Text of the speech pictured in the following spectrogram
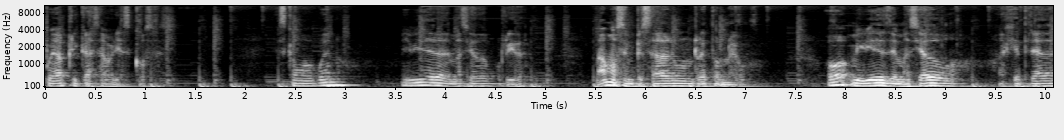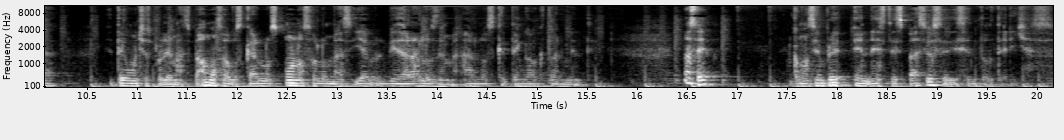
puede aplicarse a varias cosas. Es como, bueno, mi vida era demasiado aburrida. Vamos a empezar un reto nuevo. O mi vida es demasiado ajetreada tengo muchos problemas. Vamos a buscarnos uno solo más y a olvidar a los, a los que tengo actualmente. No sé, como siempre en este espacio se dicen tonterías.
